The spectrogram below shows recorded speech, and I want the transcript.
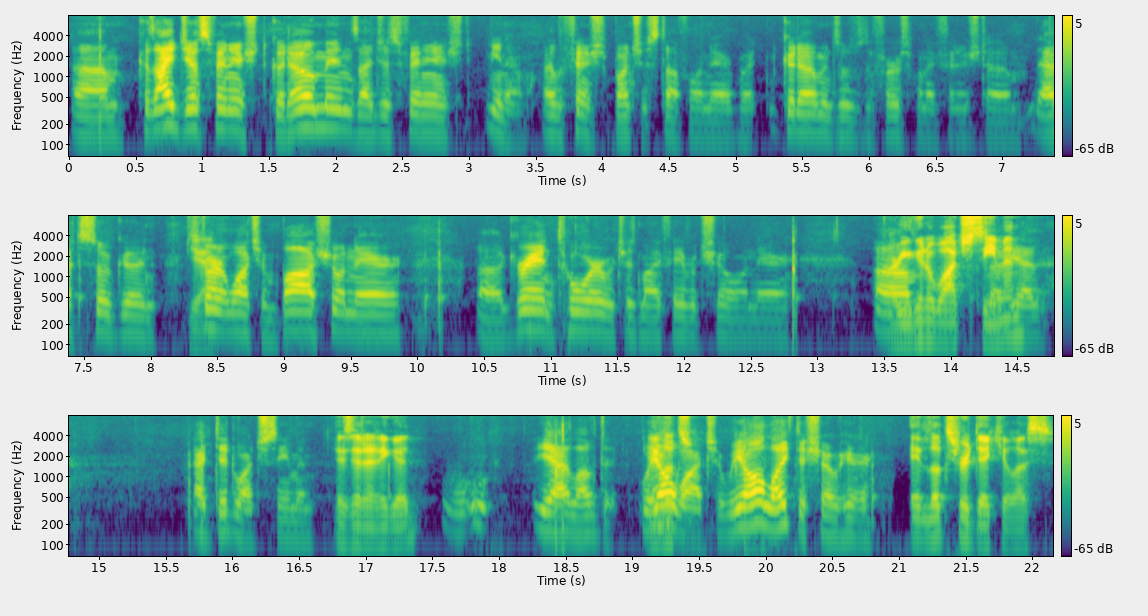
Because I just finished Good Omens. I just finished, you know, I finished a bunch of stuff on there, but Good Omens was the first one I finished. Um, that's so good. Yeah. Started watching Bosch on there, uh, Grand Tour, which is my favorite show on there. Are you Um, gonna watch so, Seaman? yeah, I did watch Seaman. Is it any good? Yeah, I loved it. We It all looks- watch it. We all like the show here. It looks ridiculous.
